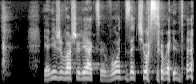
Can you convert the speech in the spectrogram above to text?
– Я вижу вашу реакцию. Вот зачесывает, да?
